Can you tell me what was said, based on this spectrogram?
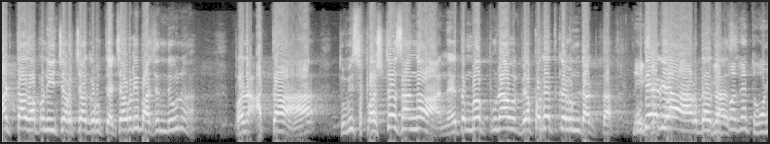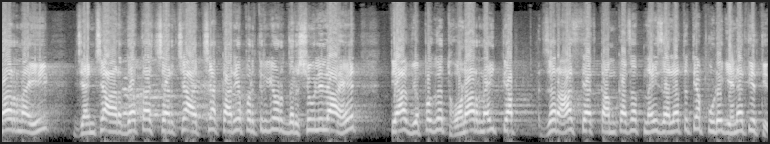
आठ तास आपण ही चर्चा करू. त्याच्यावरही भाषण देऊ ना. पण आता तुम्ही स्पष्ट सांगा नाही तर मग पुन्हा व्यपगत करून टाकता. उद्या घ्या अर्धा तास. व्यपगत होणार नाही. ज्यांच्या अर्ध्या तास चर्चा आजच्या कार्यपत्रिकेवर दर्शवलेल्या आहेत त्या व्यपगत होणार नाही त्या जर आज त्या कामकाजात नाही झाल्या तर त्या पुढे घेण्यात येतील.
